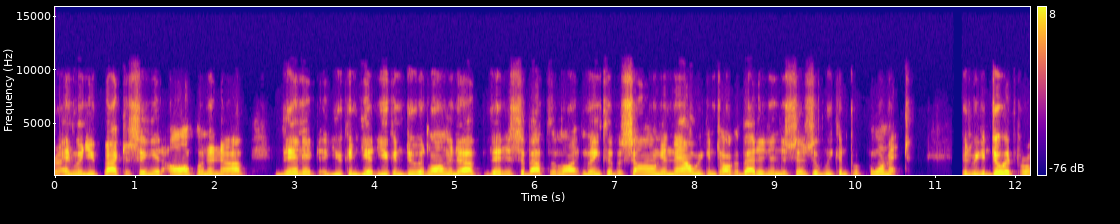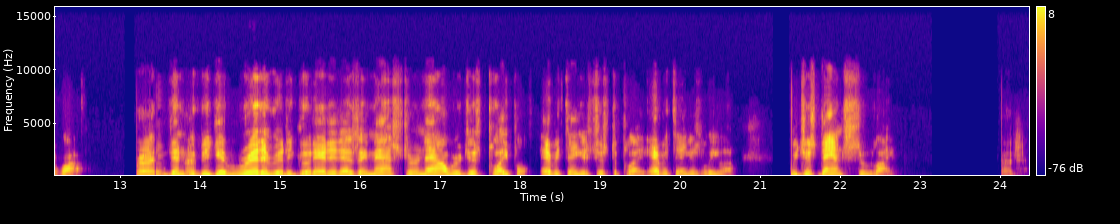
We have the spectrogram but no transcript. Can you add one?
Right. and when you're practicing it often enough then it you can get you can do it long enough that it's about the length of a song and now we can talk about it in the sense that we can perform it because we can do it for a while Right. and then right. when we get really really good at it as a master now we're just playful everything is just a play everything is leela we just dance through life Gotcha.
